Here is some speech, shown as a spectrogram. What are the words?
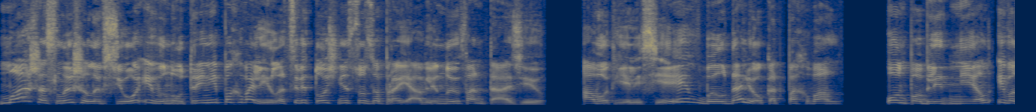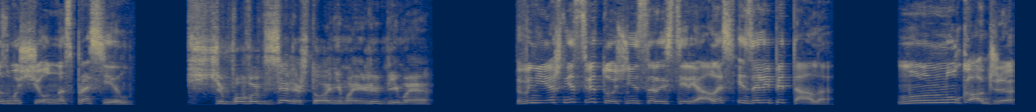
Маша слышала все и внутренне похвалила цветочницу за проявленную фантазию. А вот Елисеев был далек от похвал. Он побледнел и возмущенно спросил. «С чего вы взяли, что они мои любимые?» Внешне цветочница растерялась и залепетала. «Ну, ну как же,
